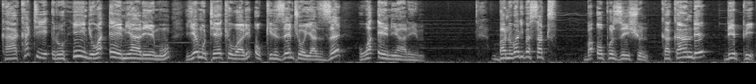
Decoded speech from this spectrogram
Kaakati ruhindi wa nrm ye muteeke wali okkirize nti oyo azze wa nrm bano bali basatu ba opposition kakande dp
